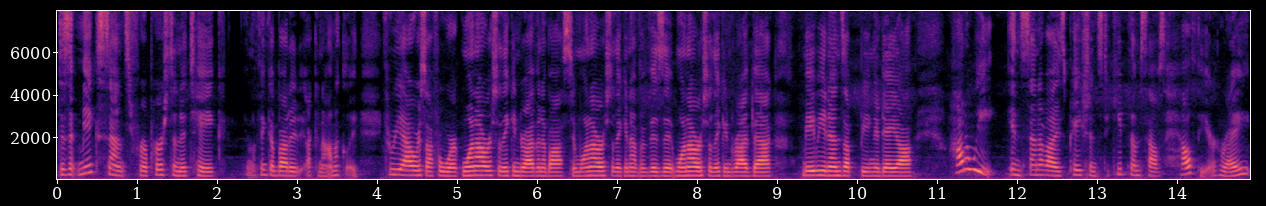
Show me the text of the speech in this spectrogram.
Does it make sense for a person to take you know, think about it economically. Three hours off of work, one hour so they can drive into Boston, one hour so they can have a visit, one hour so they can drive back. Maybe it ends up being a day off. How do we incentivize patients to keep themselves healthier, right?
